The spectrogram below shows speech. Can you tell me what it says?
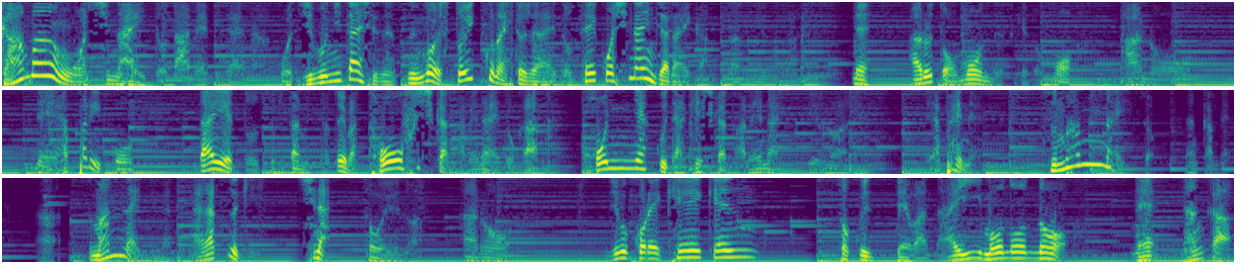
我慢をしないとダメみたいな、こう自分に対してね、すごいストイックな人じゃないと成功しないんじゃないか、なんていうのがね、あると思うんですけども、あの、ね、やっぱりこう、ダイエットをするために、例えば豆腐しか食べないとか、こんにゃくだけしか食べないっていうのはね、やっぱりね、つまんないですよ。なんかね、あつまんないっていうかね、長続きしない。そういうのは。あの、自分これ経験則ではないものの、ね、なんか、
